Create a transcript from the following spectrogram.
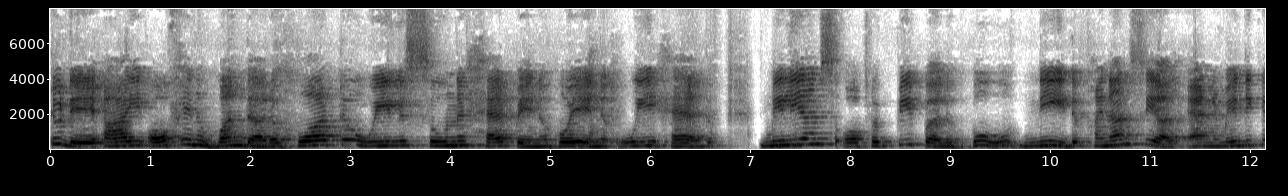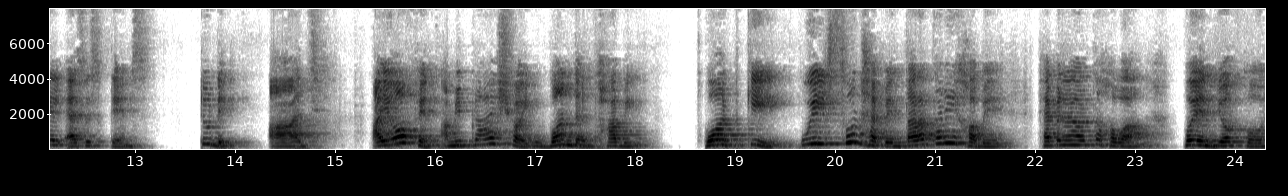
Today, I often wonder what will soon happen when we have millions of people who need financial and medical assistance. Today, আজ I often আমি প্রায়শই ওয়ান্ডার ভাবি হোয়াট কি উইল সুন হ্যাপেন তাড়াতাড়ি হবে হ্যাপেনের অর্থ হওয়া হোয়েন যখন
